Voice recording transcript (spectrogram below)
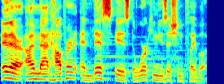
Hey there, I'm Matt Halpern, and this is the Working Musician Playbook.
